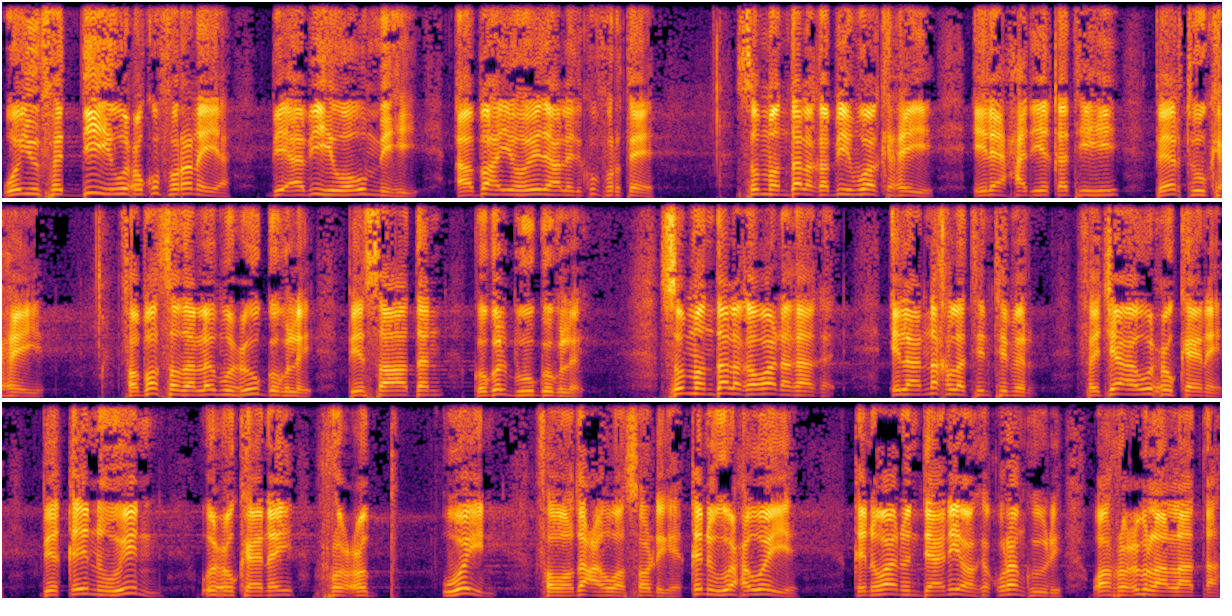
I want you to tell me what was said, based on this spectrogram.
Wa yufadiihi wuxuu ku furanayaa biabiihi wa ummihi. Aabbaha iyo hooyadaha laydinku furtee. Uma indalaqa bihim waa kaxeeyey. Ilaa xadiiqatihi beertuu kaxeeyey fa basada lam wuxuu u goglay bisaadan gogol buu u goglay uma indalaqa waa dhaqaaqay ilaa nakhlatin timir fa jaa'a wuxuu keenay biqinwin wuxuu keenay rucub weyn fa wadacahu waa soo dhigay qinwigu waxa weeye qinwaanun daaniya waa ka qur'aanku yidhi waa rucub laalaada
